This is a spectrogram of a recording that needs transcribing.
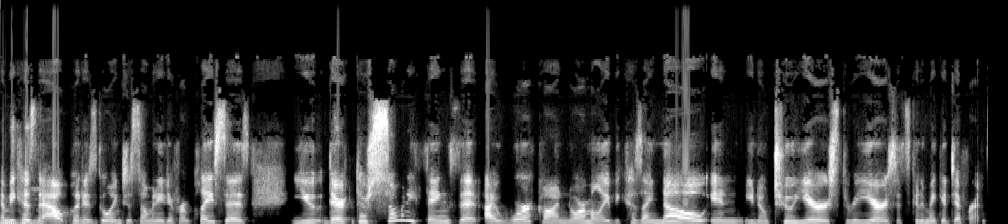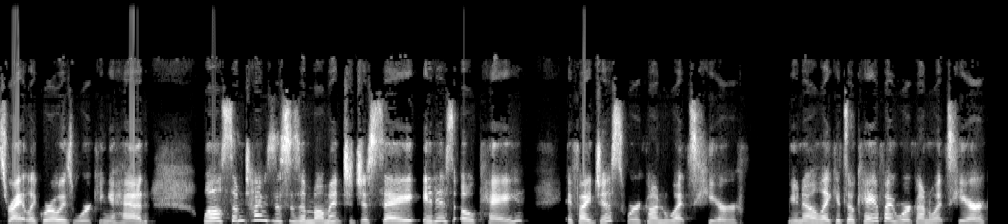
And mm-hmm. because the output is going to so many different places, you there there's so many things that I work on normally because I know in, you know, 2 years, 3 years it's going to make a difference, right? Like we're always working ahead. Well, sometimes this is a moment to just say it is okay if I just work on what's here you know, like it's okay if I work on what's here,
